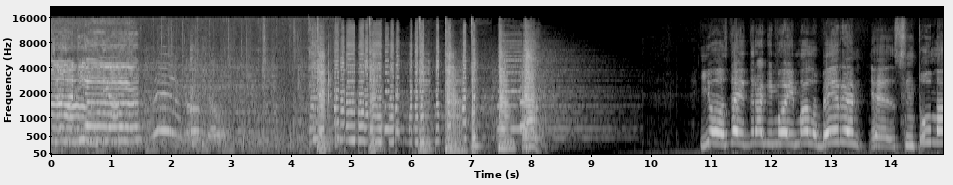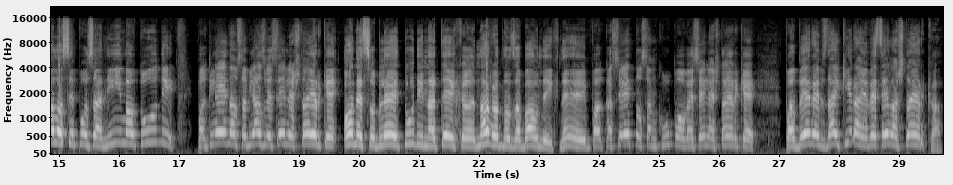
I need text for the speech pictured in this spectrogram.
Jo, zdaj, dragi moji, malo berem, eh, sem tu malo se pozanimal tudi, pa gledal sem jaz vesele štajerke, one so bile tudi na teh eh, narodno zabavnih, ne, pa kaseto sem kupil vesele štajerke, Pa berem zdaj, kira je vesela Štajerka.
